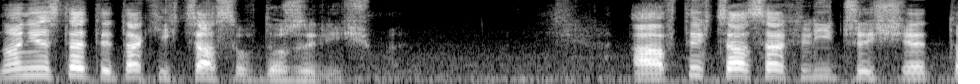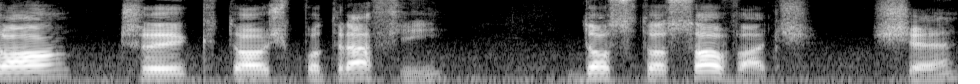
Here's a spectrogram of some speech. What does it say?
No niestety takich czasów dożyliśmy. A w tych czasach liczy się to, czy ktoś potrafi dostosować się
